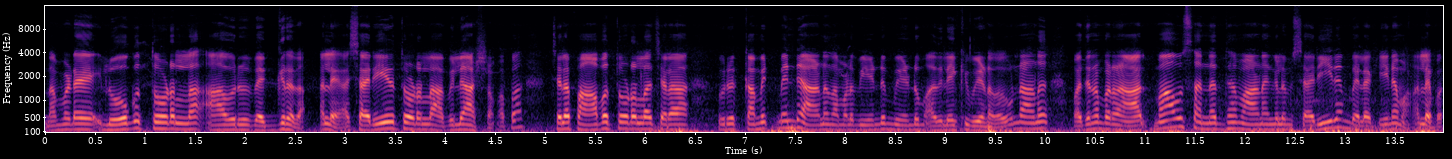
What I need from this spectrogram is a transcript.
നമ്മുടെ ലോകത്തോടുള്ള ആ ഒരു വ്യഗ്രത അല്ലേ? ആ ശരീരത്തോടുള്ള അഭിലാഷം. അപ്പം ചില പാപത്തോടുള്ള ചില ഒരു കമ്മിറ്റ്മെന്റ് ആണ് നമ്മൾ വീണ്ടും വീണ്ടും അതിലേക്ക് വീണത്. അതുകൊണ്ടാണ് വചനം പറയുന്നത് ആത്മാവ് സന്നദ്ധമാണെങ്കിലും ശരീരം ബലഹീനമാണ്. അല്ലേ? അപ്പം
